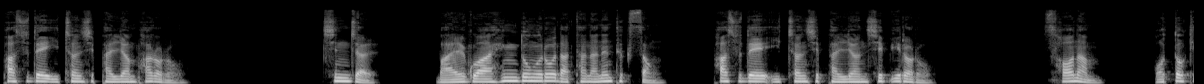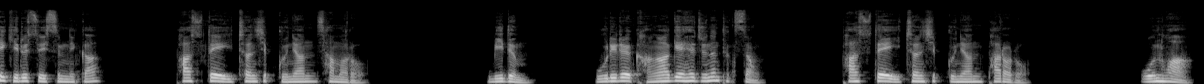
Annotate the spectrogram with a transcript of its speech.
파수대 2018년 8월호. 친절, 말과 행동으로 나타나는 특성. 파수대 2018년 11월호. 선함, 어떻게 기를 수 있습니까? 파수대 2019년 3월호. 믿음, 우리를 강하게 해주는 특성. 파수대 2019년 8월호. 온화,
